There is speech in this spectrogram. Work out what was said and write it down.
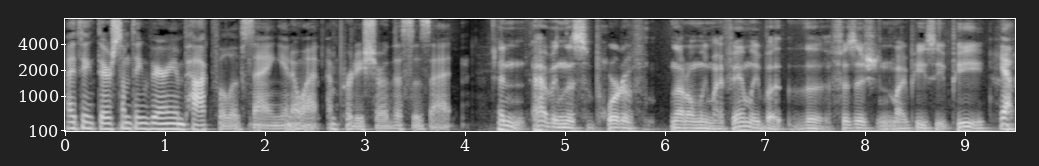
I think there's something very impactful of saying, you know what, I'm pretty sure this is it. And having the support of not only my family but the physician, my PCP, Yep.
